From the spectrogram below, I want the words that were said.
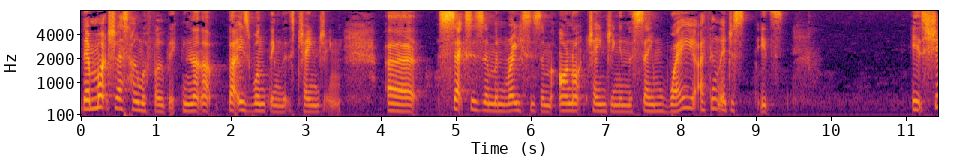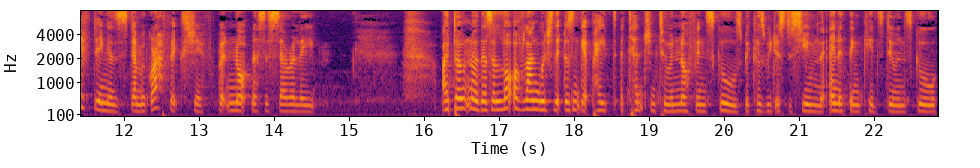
they're much less homophobic, and that, that that is one thing that's changing. uh, sexism and racism are not changing in the same way. I think they're just it's it's shifting as demographics shift, but not necessarily. I don't know. There's a lot of language that doesn't get paid attention to enough in schools because we just assume that anything kids do in school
